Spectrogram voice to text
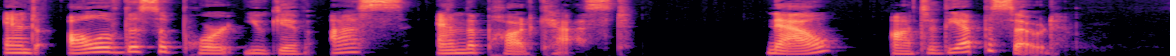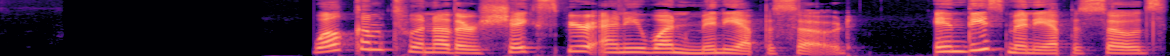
and all of the support you give us and the podcast. Now, onto the episode. Welcome to another Shakespeare Anyone mini episode. In these mini episodes,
